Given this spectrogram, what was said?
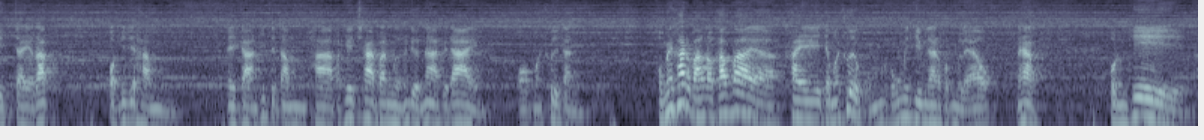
จิตใจรักความยุติธรรม ในการที่จะนำพาประเทศชาติบ้านเมืองให้เดินหน้าไปได้ออกมาช่วยกัน ผมไม่คาดหวังหรอกครับว่าใครจะมาช่วยผมผมมีทีมงานของผมอยู่แล้วนะครับ คนที่เ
